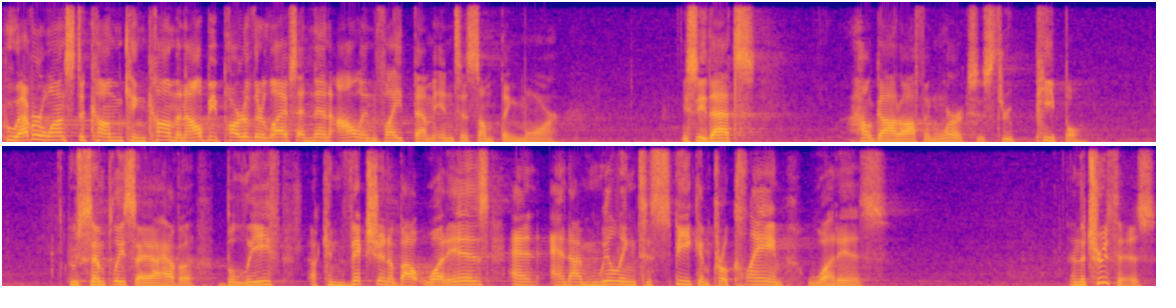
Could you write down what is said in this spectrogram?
whoever wants to come can come, and I'll be part of their lives, and then I'll invite invite them into something more. You see, that's how God often works, is through people who simply say, I have a belief, a conviction about what is, and, and I'm willing to speak and proclaim what is. And the truth is,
